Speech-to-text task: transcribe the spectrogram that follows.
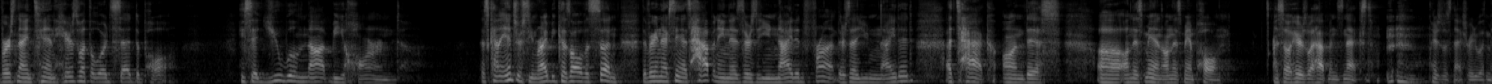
verse 9 10, here's what the Lord said to Paul He said, You will not be harmed. That's kind of interesting, right? Because all of a sudden, the very next thing that's happening is there's a united front, there's a united attack on this, uh, on this man, on this man, Paul. And so here's what happens next. here's what's next. Read it with me.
